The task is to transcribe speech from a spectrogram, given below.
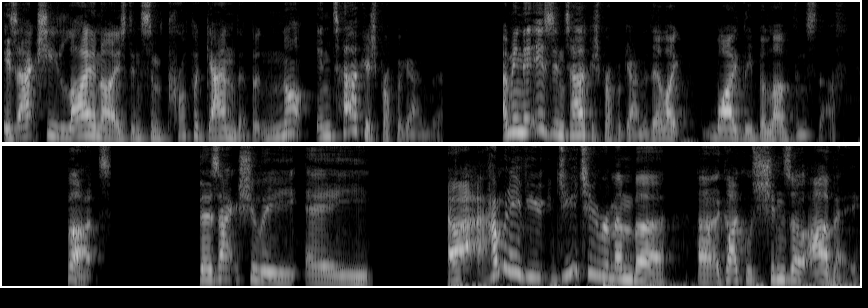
is actually lionized in some propaganda, but not in Turkish propaganda. I mean, it is in Turkish propaganda. They're like widely beloved and stuff. But there's actually a. Uh, how many of you. Do you two remember uh, a guy called Shinzo Abe?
